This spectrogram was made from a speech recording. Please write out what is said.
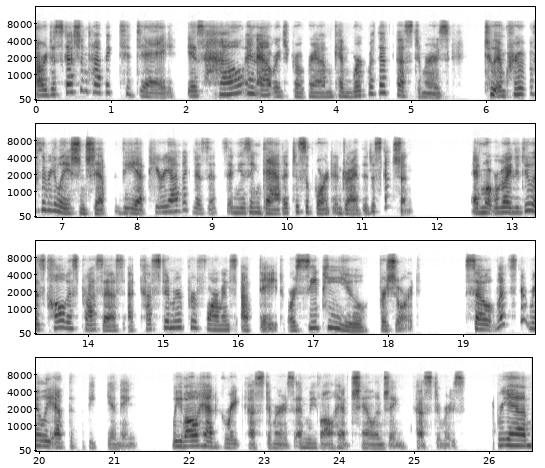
Our discussion topic today is how an outreach program can work with its customers to improve the relationship via periodic visits and using data to support and drive the discussion. And what we're going to do is call this process a Customer Performance Update, or CPU for short. So let's start really at the beginning. We've all had great customers and we've all had challenging customers. Brianne,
